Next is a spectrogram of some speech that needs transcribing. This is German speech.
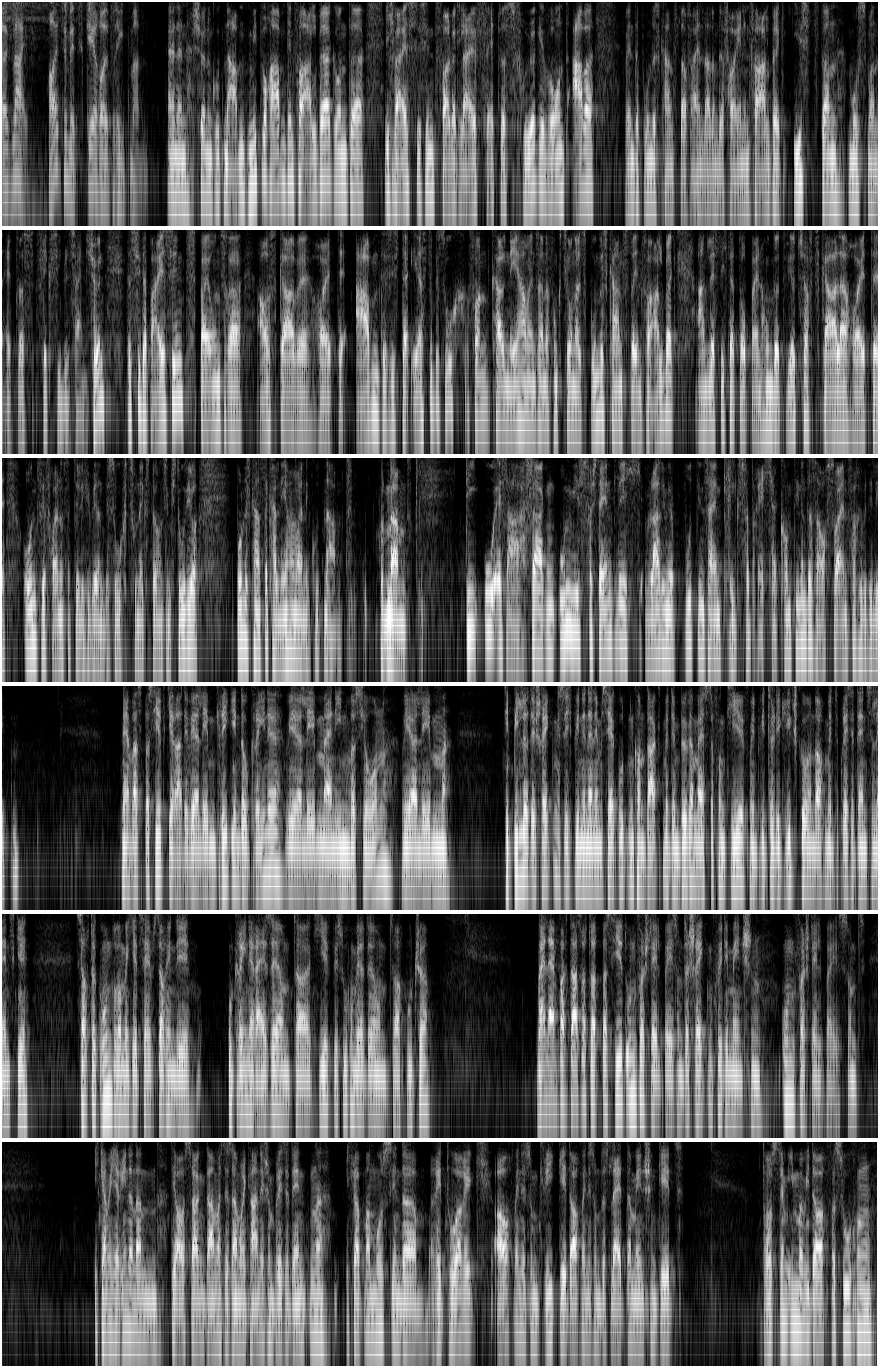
Vorarlberg Live. Heute mit Gerold Riedmann. Einen schönen guten Abend. Mittwochabend in Vorarlberg und äh, ich weiß, Sie sind Vorarlberg Live etwas früher gewohnt, aber wenn der Bundeskanzler auf Einladung der VN in Vorarlberg ist, dann muss man etwas flexibel sein. Schön, dass Sie dabei sind bei unserer Ausgabe heute Abend. Es ist der erste Besuch von Karl Nehammer in seiner Funktion als Bundeskanzler in Vorarlberg anlässlich der Top 100 Wirtschaftsskala heute. Und wir freuen uns natürlich über Ihren Besuch zunächst bei uns im Studio. Bundeskanzler Karl Nehammer, einen guten Abend. Guten Abend. Die USA sagen unmissverständlich, Wladimir Putin sei ein Kriegsverbrecher. Kommt Ihnen das auch so einfach über die Lippen? Naja, was passiert gerade? Wir erleben Krieg in der Ukraine, wir erleben eine Invasion, wir erleben die Bilder des Schreckens. Ich bin in einem sehr guten Kontakt mit dem Bürgermeister von Kiew, mit Vitali Klitschko und auch mit Präsident Zelensky. Das ist auch der Grund, warum ich jetzt selbst auch in die Ukraine reise und äh, Kiew besuchen werde und auch Butscha weil einfach das, was dort passiert, unvorstellbar ist und der Schrecken für die Menschen unvorstellbar ist. Und ich kann mich erinnern an die Aussagen damals des amerikanischen Präsidenten. Ich glaube, man muss in der Rhetorik, auch wenn es um Krieg geht, auch wenn es um das Leid der Menschen geht, trotzdem immer wieder auch versuchen,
